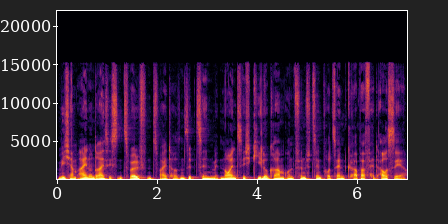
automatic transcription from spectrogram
wie ich am 31.12.2017 mit 90 Kilogramm und 15 Prozent Körperfett aussehe.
